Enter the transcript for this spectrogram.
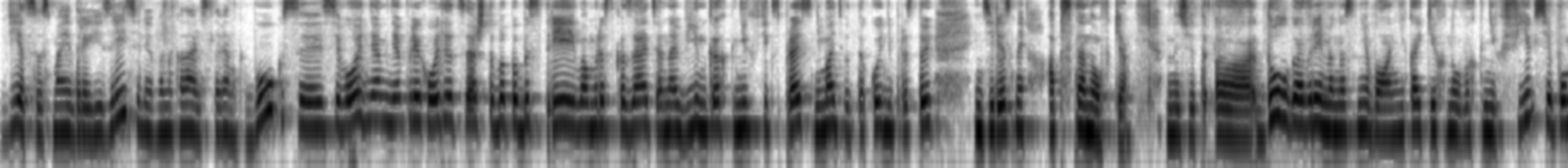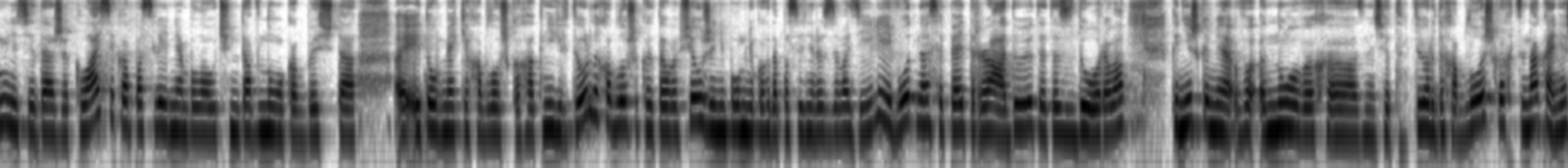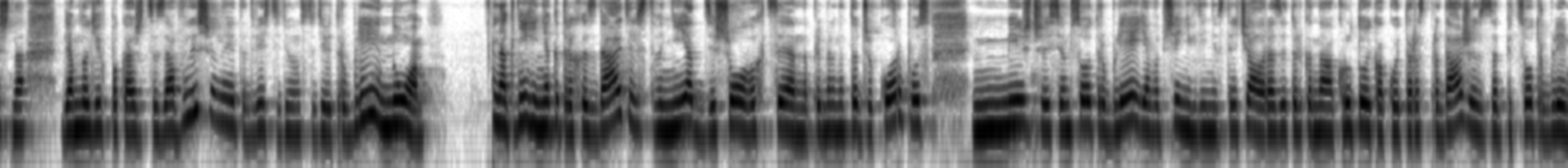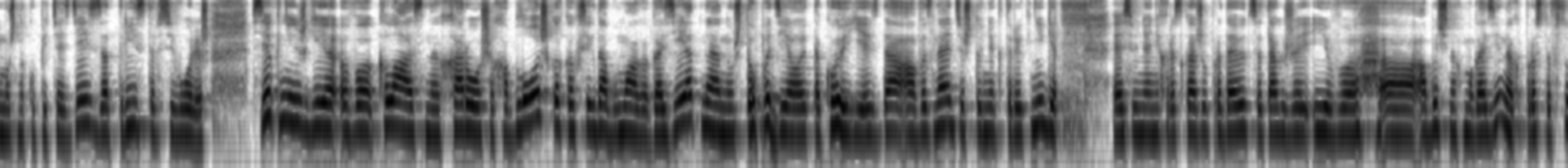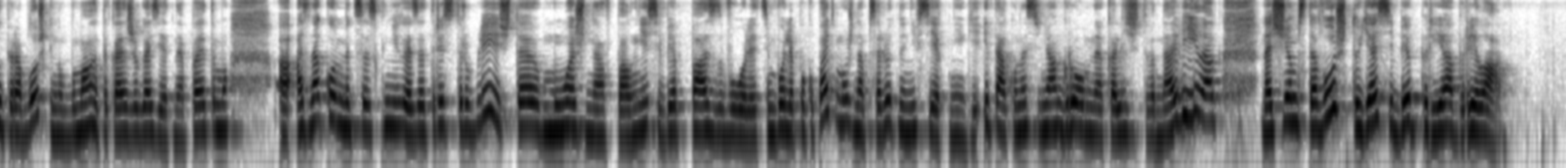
Приветствую вас, мои дорогие зрители! Вы на канале Славянка Books. Сегодня мне приходится, чтобы побыстрее вам рассказать о новинках книг Fix Price, снимать вот такой непростой, интересной обстановке. Значит, э, долгое время у нас не было никаких новых книг в Фиксе. Помните, даже классика последняя была очень давно, как бы я считаю, э, и то в мягких обложках, а книги в твердых обложках, это вообще уже не помню, когда последний раз завозили. И вот нас опять радует, это здорово, книжками в новых, э, значит, обложках. Цена, конечно, для многих покажется завышенной, это 299 рублей, но на книги некоторых издательств нет дешевых цен. Например, на тот же корпус меньше 700 рублей я вообще нигде не встречала. Разве только на крутой какой-то распродаже за 500 рублей можно купить, а здесь за 300 всего лишь. Все книжки в классных, хороших обложках, как всегда, бумага газетная, ну что поделать, такое есть, да. А вы знаете, что некоторые книги, я сегодня о них расскажу, продаются также и в э, обычных магазинах, просто в супер обложке, но бумага такая же газетная. Поэтому э, ознакомьтесь ознакомиться с книгой за 300 рублей, я считаю, можно вполне себе позволить. Тем более покупать можно абсолютно не все книги. Итак, у нас сегодня огромное количество новинок. Начнем с того, что я себе приобрела.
